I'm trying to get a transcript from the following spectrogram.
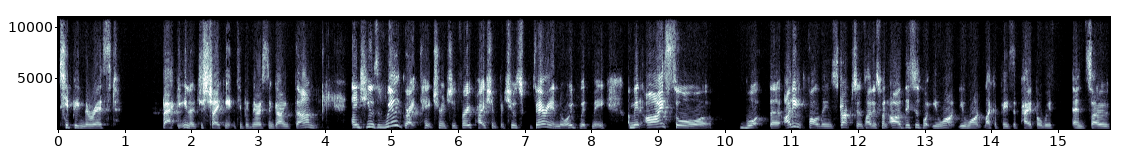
tipping the rest back, you know, just shaking it, tipping the rest and going, done. And she was a really great teacher and she's very patient, but she was very annoyed with me. I mean, I saw what the, I didn't follow the instructions. I just went, oh, this is what you want. You want like a piece of paper with, and so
